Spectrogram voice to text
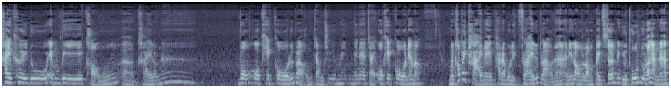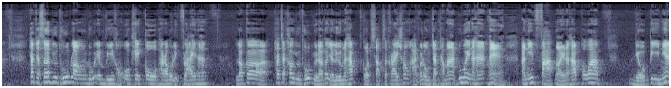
ใครเคยดู MV ของเออใครแล้วนะ วงโอเคโกหรือเปล่าผมจำชื่อไม่ไม่แน่ใจโอเคโกเนี่ยมั้ง เหมือนเขาไปถ่ายใน Parabolic Flight หรือเปล่านะฮะ อันนี้ลองลองไปเซิร์ชใน YouTube ดูแล้วกันนะครับ ถ้าจะเซิร์ช YouTube ลองดู MV ของ OK Go Parabolic Flight นะฮะ แล้วก็ถ้าจะเข้า YouTube อยู่แล้วก็อย่าลืมนะครับ กด Subscribe ช่องอาจวรงจันทมาศด้วยนะฮะแหมอันนี้ฝากหน่อยนะครับ เพราะว่าเดี๋ยวปีเนี้ย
